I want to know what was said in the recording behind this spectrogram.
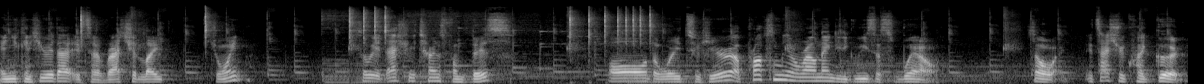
and you can hear that it's a ratchet-like joint. So it actually turns from this all the way to here, approximately around 90 degrees as well. So it's actually quite good.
